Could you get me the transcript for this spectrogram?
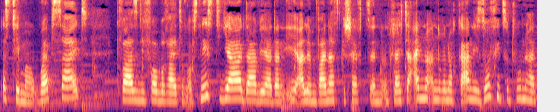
das Thema Website, quasi die Vorbereitung aufs nächste Jahr, da wir ja dann eh alle im Weihnachtsgeschäft sind und vielleicht der eine oder andere noch gar nicht so viel zu tun hat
